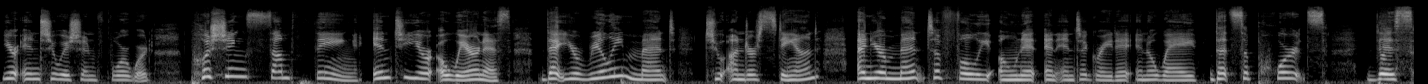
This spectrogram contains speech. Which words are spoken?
your intuition forward, pushing something into your awareness that you're really meant to understand and you're meant to fully own it and integrate it in a way that supports this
